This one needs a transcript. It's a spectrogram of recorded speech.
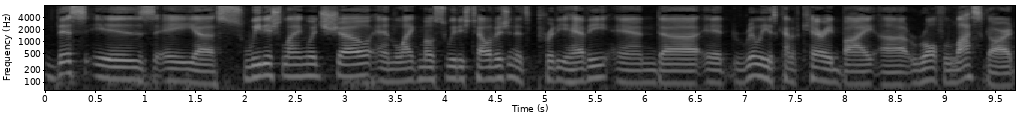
This is a uh, Swedish language show, and like most Swedish television, it's pretty heavy, and uh, it really is kind of carried by uh, Rolf Lassgard,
